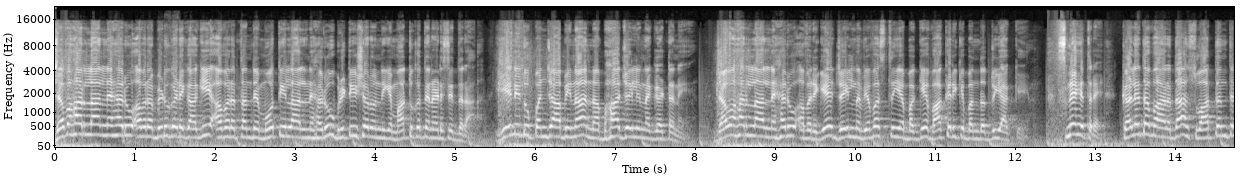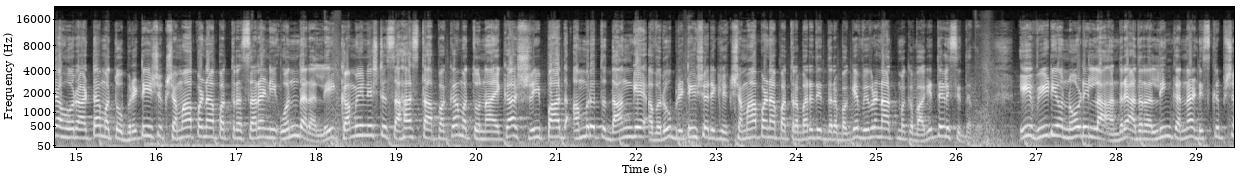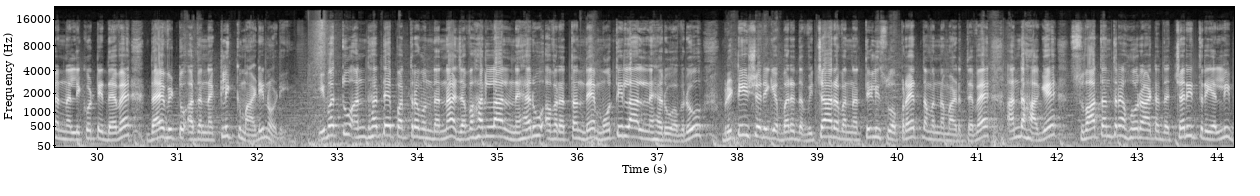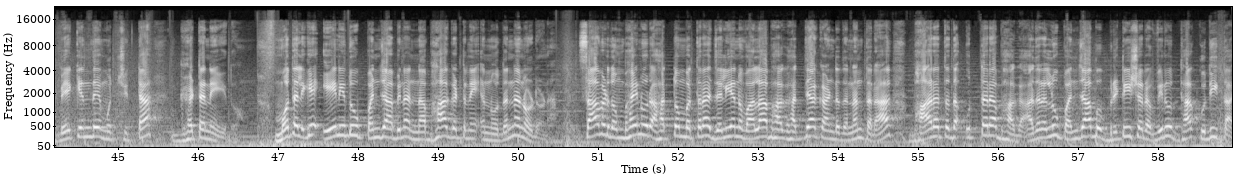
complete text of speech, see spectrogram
ಜವಾಹರ್ಲಾಲ್ ನೆಹರು ಅವರ ಬಿಡುಗಡೆಗಾಗಿ ಅವರ ತಂದೆ ಮೋತಿಲಾಲ್ ನೆಹರು ಬ್ರಿಟಿಷರೊಂದಿಗೆ ಮಾತುಕತೆ ನಡೆಸಿದ್ದರ. ಏನಿದು ಪಂಜಾಬಿನ ನಭಾ ಜೈಲಿನ ಘಟನೆ? ಜವಾಹರ್ಲಾಲ್ ನೆಹರು ಅವರಿಗೆ ಜೈಲಿನ ವ್ಯವಸ್ಥೆಯ ಬಗ್ಗೆ ವಾಕರಿಕೆ ಬಂದದ್ದು ಯಾಕೆ? ಸ್ನೇಹಿತರೆ, ಕಳೆದ ವಾರದ ಸ್ವಾತಂತ್ರ್ಯ ಹೋರಾಟ ಮತ್ತು ಬ್ರಿಟಿಷ್ ಕ್ಷಮಾಪಣಾ ಪತ್ರ ಸರಣಿ ಒಂದರಲ್ಲಿ ಕಮ್ಯುನಿಸ್ಟ್ ಸಹಸ್ಥಾಪಕ ಮತ್ತು ನಾಯಕ ಶ್ರೀಪಾದ್ ಅಮೃತ್ ದಾಂಗೆ ಅವರು ಬ್ರಿಟಿಷರಿಗೆ ಕ್ಷಮಾಪಣಾ ಪತ್ರ ಬರೆದಿದ್ದರ ಬಗ್ಗೆ ವಿವರಣಾತ್ಮಕವಾಗಿ ತಿಳಿಸಿದ್ದೆವು. ಈ ವಿಡಿಯೋ ನೋಡಿಲ್ಲ ಅಂದರೆ ಅದರ ಲಿಂಕನ್ನು ಡಿಸ್ಕ್ರಿಪ್ಷನ್ನಲ್ಲಿ ಡಿಸ್ಕ್ರಿಪ್ಷನ್ನಲ್ಲಿ ಕೊಟ್ಟಿದ್ದೇವೆ. ದಯವಿಟ್ಟು ಅದನ್ನು ಕ್ಲಿಕ್ ಮಾಡಿ ನೋಡಿ. ಇವತ್ತು ಅಂಧತೆ ಪತ್ರವೊಂದನ್ನು ಜವಾಹರ್ಲಾಲ್ ನೆಹರು ಅವರ ತಂದೆ ಮೋತಿಲಾಲ್ ನೆಹರು ಅವರು ಬ್ರಿಟಿಷರಿಗೆ ಬರೆದ ವಿಚಾರವನ್ನು ತಿಳಿಸುವ ಪ್ರಯತ್ನವನ್ನು ಮಾಡುತ್ತೇವೆ. ಅಂದ ಹಾಗೆ ಸ್ವಾತಂತ್ರ್ಯ ಹೋರಾಟದ ಚರಿತ್ರೆಯಲ್ಲಿ ಬೇಕೆಂದೇ ಮುಚ್ಚಿಟ್ಟ ಘಟನೆ ಇದು. ಮೊದಲಿಗೆ ಏನಿದು ಪಂಜಾಬಿನ ನಭಾ ಘಟನೆ ಅನ್ನೋದನ್ನ ನೋಡೋಣ. ಸಾವಿರದ ಒಂಬೈನೂರ ಹತ್ತೊಂಬತ್ತರ ಜಲಿಯನ್ ವಾಲಾಬಾಗ್ ಹತ್ಯಾಕಾಂಡದ ನಂತರ ಭಾರತದ ಉತ್ತರ ಭಾಗ ಅದರಲ್ಲೂ ಪಂಜಾಬ್ ಬ್ರಿಟಿಷರ ವಿರುದ್ಧ ಕುದೀತಾ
